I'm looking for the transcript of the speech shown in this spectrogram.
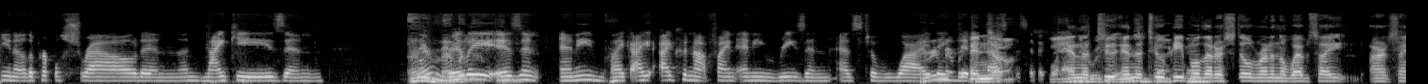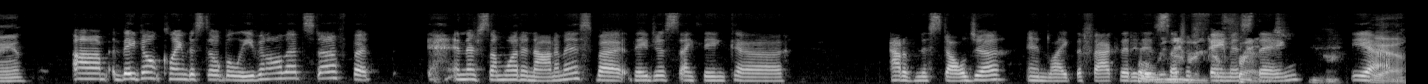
you know the purple shroud and the Nikes and I there really that. isn't any like I I could not find any reason as to why they did it And that no- specific way. And And the two and the two people then. that are still running the website aren't saying. Um, they don't claim to still believe in all that stuff, but and they're somewhat anonymous, but they just I think uh, out of nostalgia and like the fact that it Oh, is such a famous friends. thing. Yeah. Yeah.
